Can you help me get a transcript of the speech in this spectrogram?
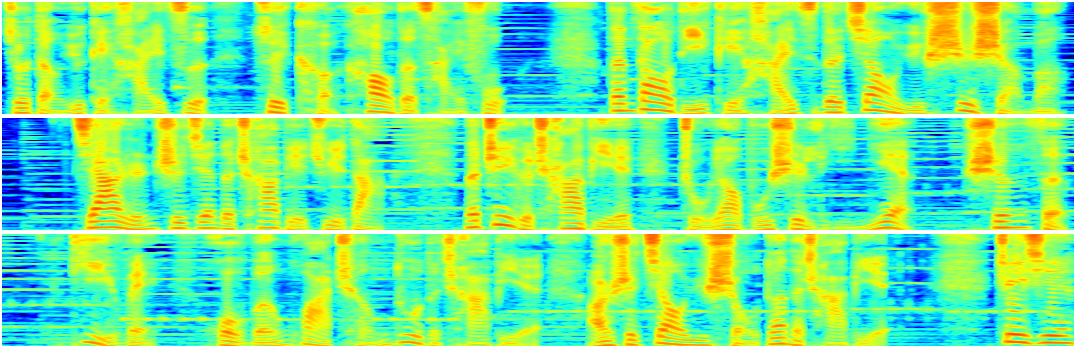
就等于给孩子最可靠的财富。但到底给孩子的教育是什么？家人之间的差别巨大，那这个差别主要不是理念、身份、地位或文化程度的差别，而是教育手段的差别。这些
